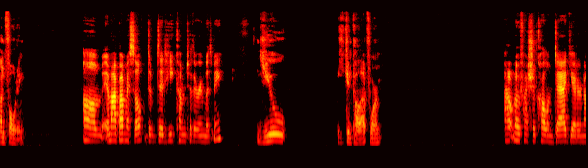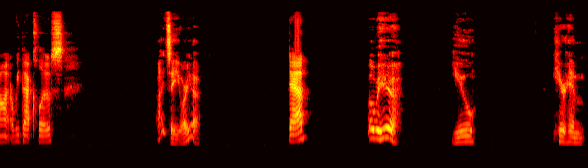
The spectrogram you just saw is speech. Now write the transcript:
unfolding. Um, am I by myself? Did, did he come to the room with me? You. You can call out for him. I don't know if I should call him dad yet or not. Are we that close? I'd say you are, yeah. Dad? Over here. You hear him.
